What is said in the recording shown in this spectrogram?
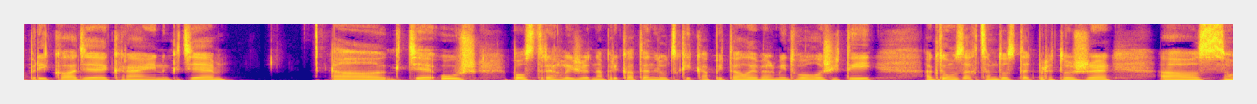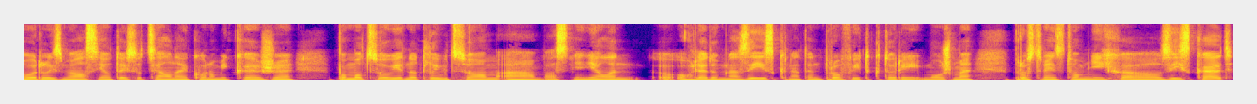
príklade krajín, kde kde už postrehli, že napríklad ten ľudský kapitál je veľmi dôležitý. A k tomu sa chcem dostať, pretože hovorili sme vlastne o tej sociálnej ekonomike, že pomocou jednotlivcom a vlastne nielen ohľadom na zisk, na ten profit, ktorý môžeme prostredníctvom nich získať,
